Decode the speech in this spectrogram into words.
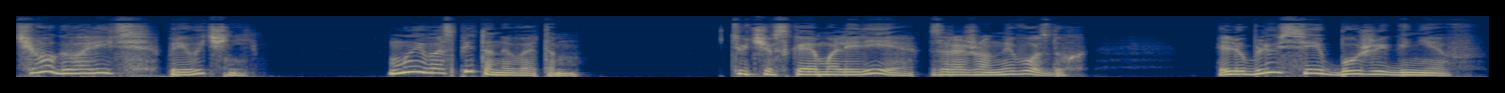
Чего говорить, привычней. Мы воспитаны в этом, Тючевская малярия, зараженный воздух. Люблю сей Божий гнев,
